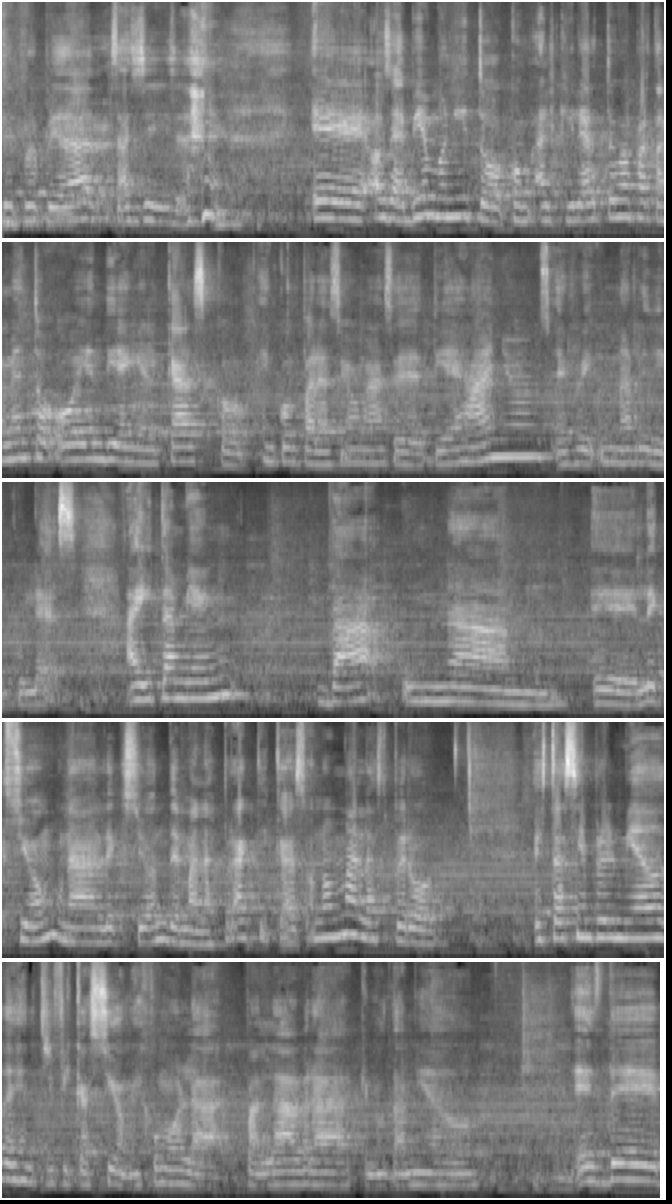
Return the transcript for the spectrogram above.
de propiedad, así se dice. Eh, o sea, bien bonito alquilarte un apartamento hoy en día en el casco en comparación a hace 10 años es una ridiculez. Ahí también va una eh, lección, una lección de malas prácticas, o no malas, pero está siempre el miedo de gentrificación, es como la palabra que nos da miedo. Es de,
